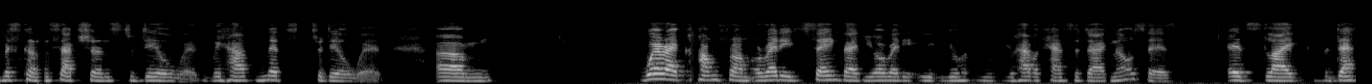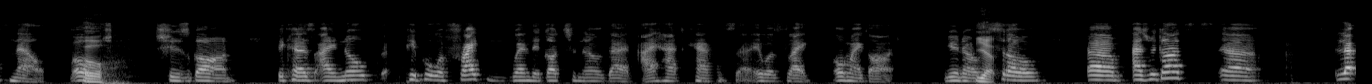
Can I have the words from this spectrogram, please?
misconceptions to deal with, we have myths to deal with. Um, where I come from, already saying that you already you you you have a cancer diagnosis, it's like the death knell. Oh, oh. she's gone because I know people were frightened when they got to know that I had cancer. It was like, oh my God, you know. Yep. So um, as regards, uh, let,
